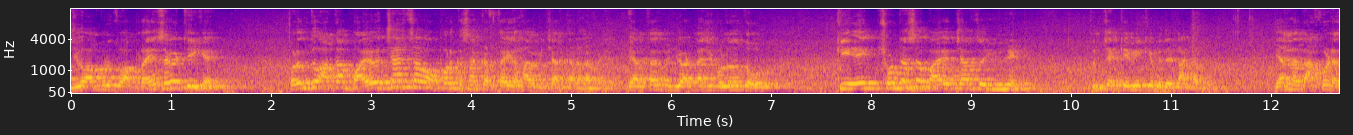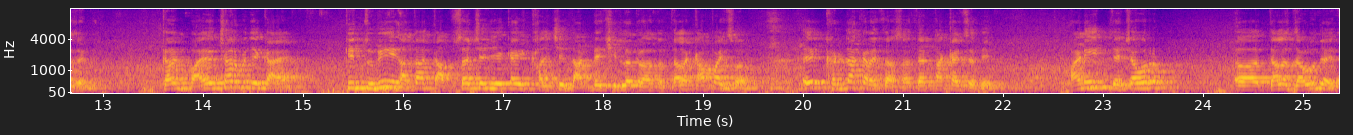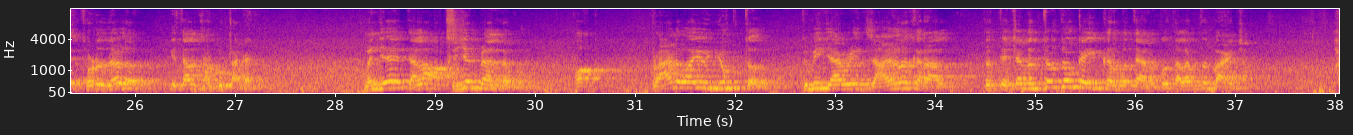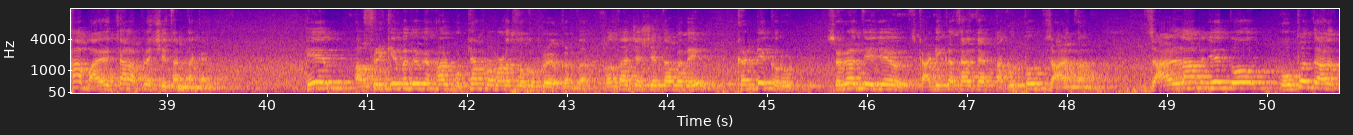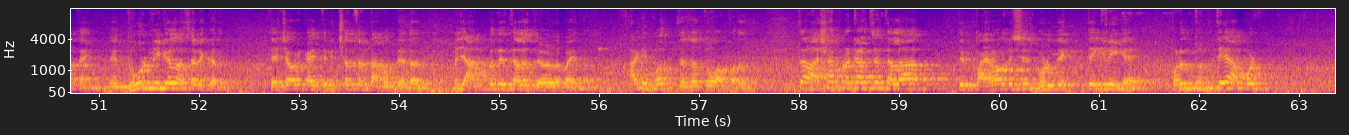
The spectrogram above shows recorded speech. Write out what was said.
जीवामृत वापरा हे सगळं ठीक आहे. परंतु आता बायोचारचा वापर कसा करता येईल हा विचार करायला पाहिजे. मी आत्ताच बिजवाटणाशी बोलत होतो की एक छोटंसं बायोचारचं युनिट तुमच्या के केमध्ये टाका यांना दाखवण्यासाठी. कारण बायोचार म्हणजे काय? की तुम्ही आता कापसाचे जे काही खालचे दांडे शिल्लक राहतात त्याला कापायचं. एक खड्डा करायचा असा त्यात टाकायचं ते. आणि त्याच्यावर त्याला जळू द्यायचं थोडं जळलं की त्याला झाकून टाकायचं. म्हणजे त्याला ऑक्सिजन मिळायला नको. ऑक प्राणवायूयुक्त तुम्ही ज्यावेळी जाळणं कराल तर त्याच्यानंतर जो काही कर्म तयार होतो त्याला म्हणतो बायोचार. हा बायोचार आपल्या शेतात टाकायचा. हे आफ्रिकेमध्ये वगैरे फार मोठ्या प्रमाणात लोक प्रयोग करतात. स्वतःच्या शेतामध्ये खड्डे करून सगळं ते जे काडी कचरा त्यात टाकून तो जाळतात. जाळला म्हणजे तो ओपन जाळत नाही. म्हणजे धूर निघेल असं नाही करत त्याच्यावर काहीतरी छत्र टाकून देतात. म्हणजे आतमध्ये त्याला जळलं पाहिजे. आणि मग त्याचा तो वापरतात तर अशा प्रकारचं त्याला ते पायरॉलिसिस म्हणून एक टेक्निक आहे. परंतु ते आपण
